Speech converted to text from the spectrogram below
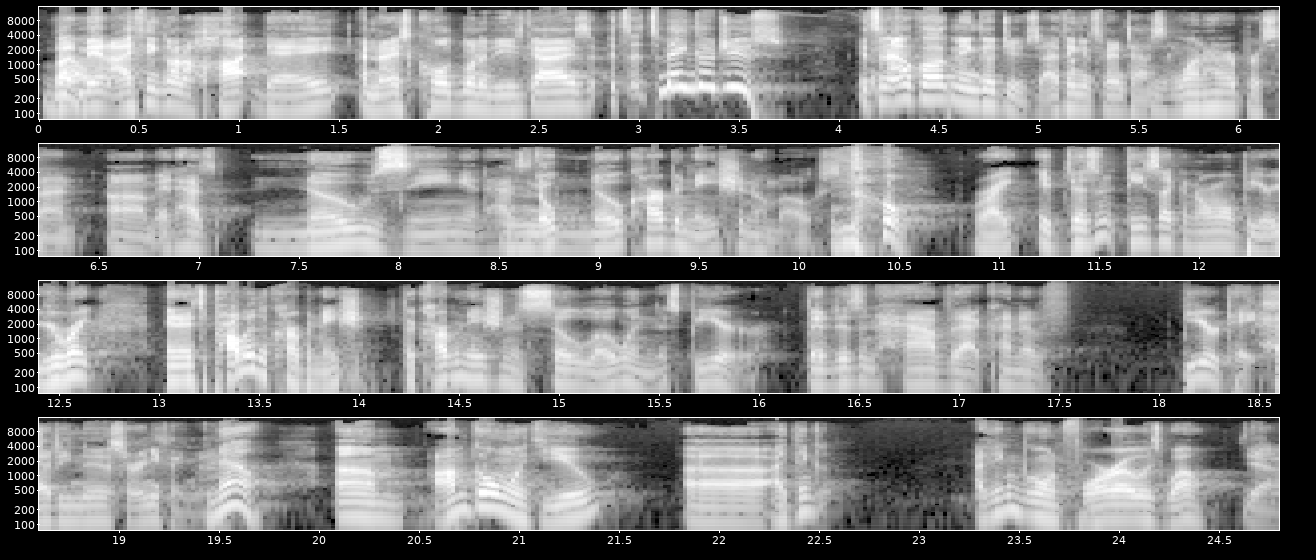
But No. man, I think on a hot day, a nice cold one of these guys, it's it's mango juice. It's an alcoholic mango juice. I think it's fantastic. One hundred percent. Um, it has no zing. It has Nope. no carbonation almost. No. Right? It doesn't taste like a normal beer. You're right. And it's probably the carbonation. The carbonation is so low in this beer that it doesn't have that kind of beer taste. Heaviness or anything, man. No. Um, I'm going with you. Uh, I think I think I'm going 4-0 as well. Yeah.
